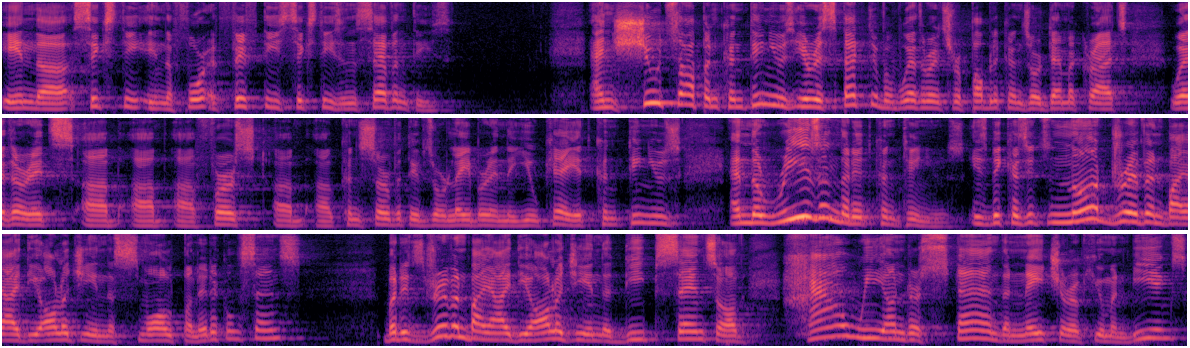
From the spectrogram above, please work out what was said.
in the, 60, in the 50s, 60s, and 70s and shoots up and continues irrespective of whether it's Republicans or Democrats, whether it's uh, uh, uh, first um, uh, conservatives or labor in the UK. It continues. And the reason that it continues is because it's not driven by ideology in the small political sense, but it's driven by ideology in the deep sense of how we understand the nature of human beings,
